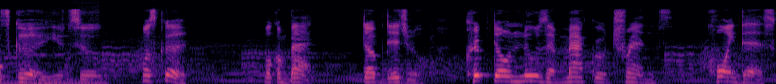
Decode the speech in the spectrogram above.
What's good, YouTube? What's good? Welcome back. Dub Digital. Crypto news and macro trends. Coindesk.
